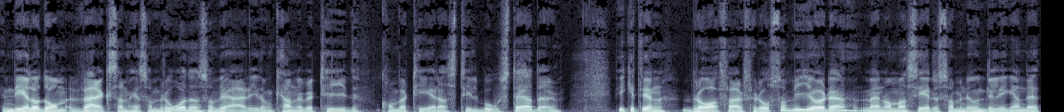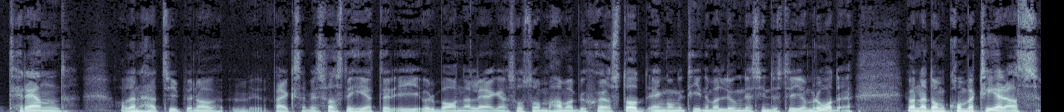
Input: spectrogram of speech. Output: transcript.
en del av de verksamhetsområden som vi är i, de kan över tid konverteras till bostäder. Vilket är en bra affär för oss om vi gör det, men om man ser det som en underliggande trend av den här typen av verksamhetsfastigheter i urbana lägen såsom Hammarby Sjöstad en gång i tiden var Lugnäs industriområde. Ja, när de konverteras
